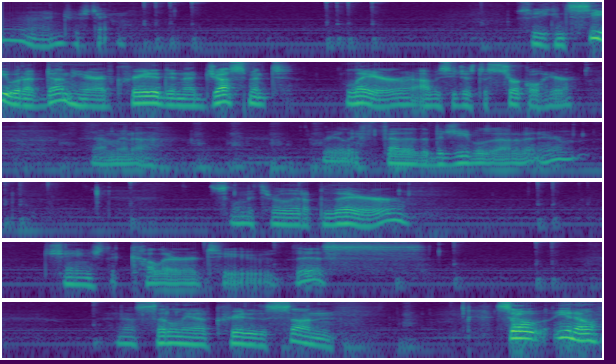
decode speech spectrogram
Hmm, interesting. So you can see what I've done here. I've created an adjustment layer, obviously just a circle here. And I'm going to really feather the bejeebles out of it here. So let me throw that up there. Change the color to this. Now suddenly I've created a sun. So, you know,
